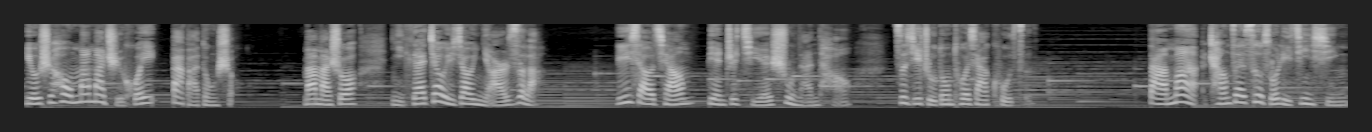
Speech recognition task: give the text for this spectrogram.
有时候妈妈指挥，爸爸动手。妈妈说：“你该教育教育你儿子了。”李小强便知劫数难逃，自己主动脱下裤子。打骂常在厕所里进行，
